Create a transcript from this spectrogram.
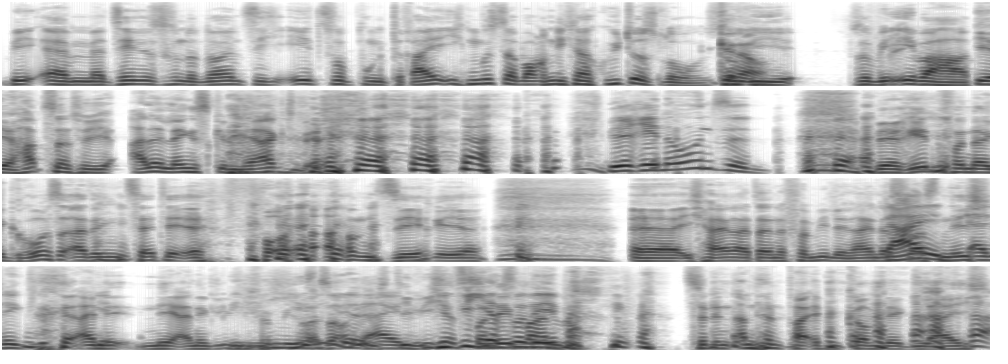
B äh, Mercedes 190 E 2.3. Ich musste aber auch nicht nach Gütersloh, so Genau. wie so wie Eberhard. Ihr habt es natürlich alle längst gemerkt. Wir, reden Unsinn. wir reden von der großartigen ZDF-Vorabendserie. Äh, ich heirate eine Familie. Nein, das war's Nein, nicht. eine eine, nee, eine glückliche Familie war es auch nicht. die Die eigentlich? von. Wiechers Zu den anderen beiden kommen wir gleich.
